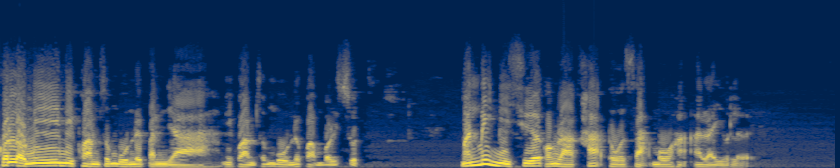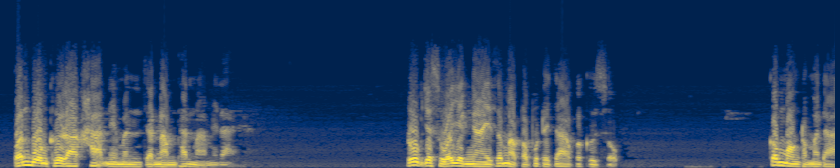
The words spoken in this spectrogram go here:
คนเหล่านี้มีความสมบูรณ์ด้วยปัญญา มีความสมบูรณ์ด้วยความบริสุทธิ์ มันไม่มีเชื้อของราคะโทสะโมหะอะไรอยู่เลยผลบวงคือราคะเนี่ยมันจะนำท่านมาไม่ได้ รูปจะสวยยังไงสำหรับพระพุทธเจ้าก็คือศพ ก็มองธรรมดา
